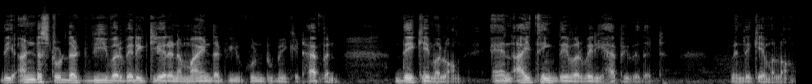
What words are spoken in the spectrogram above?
They understood that we were very clear in our mind that we were going to make it happen. They came along, and I think they were very happy with it when they came along.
